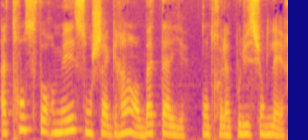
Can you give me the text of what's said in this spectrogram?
a transformé son chagrin en bataille contre la pollution de l'air.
